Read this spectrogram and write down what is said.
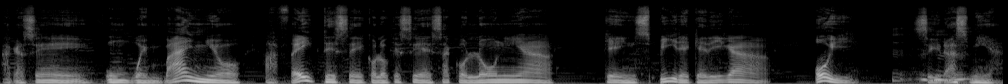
hágase un buen baño, afeítese, colóquese esa colonia que inspire, que diga, hoy serás mía.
